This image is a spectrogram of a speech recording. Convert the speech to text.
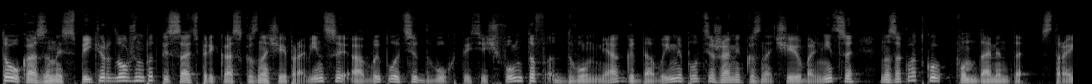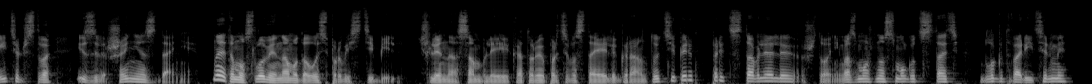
то указанный спикер должен подписать приказ казначей провинции о выплате 2000 фунтов двумя годовыми платежами казначею больницы на закладку фундамента, строительства и завершения здания. На этом условии нам удалось провести биль. Члены ассамблеи, которые противостояли гранту, теперь представляли, что они, возможно, смогут стать благотворителями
